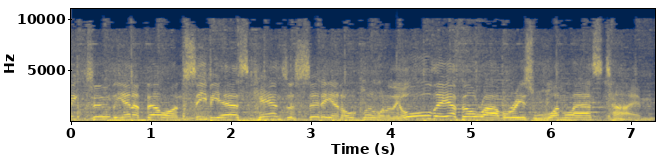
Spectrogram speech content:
week two, the NFL on CBS. Kansas City and Oakland, one of the old AFL rivalries, one last time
